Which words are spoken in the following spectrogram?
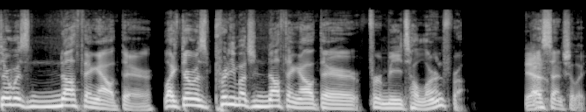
there was nothing out there. Like there was pretty much nothing out there for me to learn from, Yeah, essentially.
